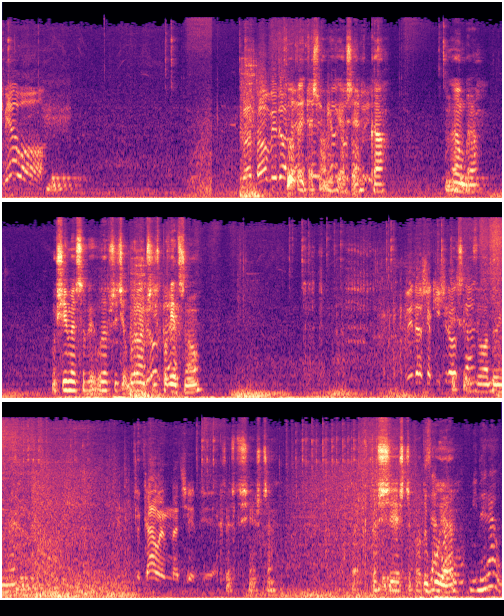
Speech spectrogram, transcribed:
Śmiało! Gotowy do... Tutaj też mamy wiaszerka. Dobra. Musimy sobie ulepszyć obronę przeciwpowietrzną. Wydasz jakiś Tak rozkaz? wyładujmy. Czekałem na ciebie. Ktoś tu się jeszcze... Tak, ktoś się jeszcze produkuje. Minerałów.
